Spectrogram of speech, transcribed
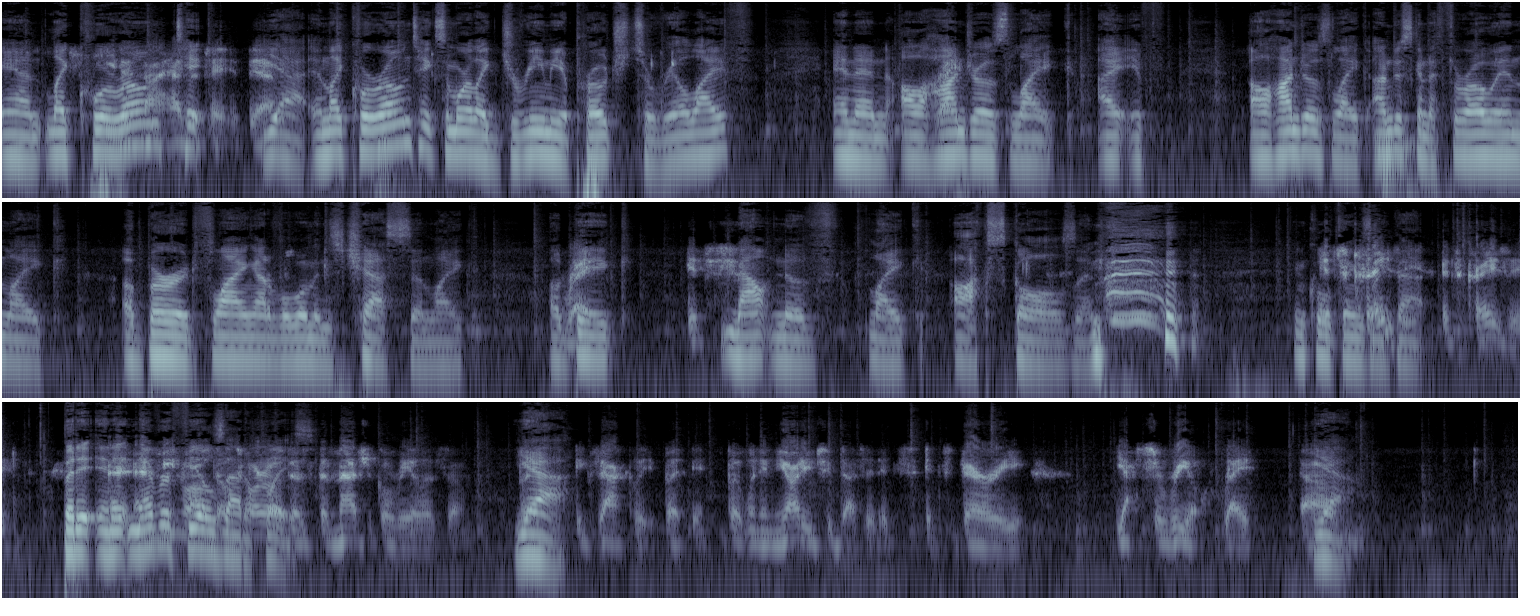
And like Cuarón, ta- yeah. yeah, and like Cuarón takes a more like dreamy approach to real life, and then Alejandro's like, I if Alejandro's like, I'm just gonna throw in like a bird flying out of a woman's chest and like a Right. big It's mountain of like ox skulls and and cool things crazy. like that. It's crazy. But it and it never meanwhile, feels out of place. does the magical realism. But- Yeah. Exactly. But it, but when Iñárritu does it, it's it's very yeah surreal, right? Um, Yeah.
